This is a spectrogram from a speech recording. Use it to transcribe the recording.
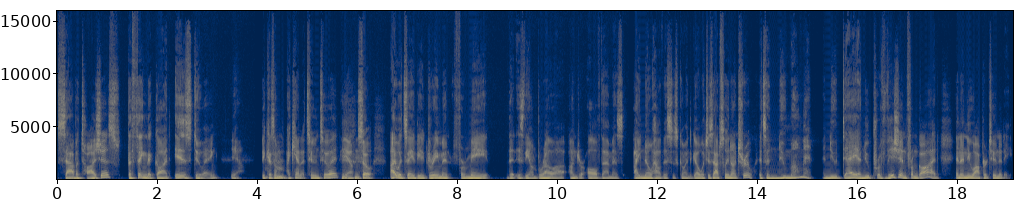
sabotages the thing that god is doing Yeah. because i'm i can't attune to it Yeah. Mhm. so i would say the agreement for me that is the umbrella under all of them is i know how this is going to go which is absolutely not true it's a new moment a new day a new provision from god and a new opportunity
